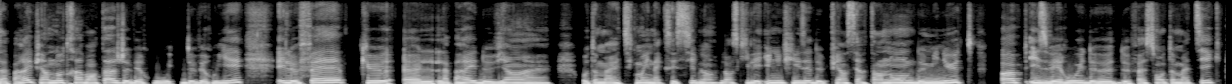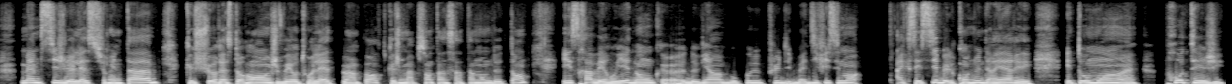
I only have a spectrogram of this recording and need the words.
appareils. Puis un autre avantage de, verrouiller est le fait que euh, l'appareil devient euh, automatiquement inaccessible. Hein. Lorsqu'il est inutilisé depuis un certain nombre de minutes, hop, il se verrouille de, façon automatique. Même si je le laisse sur une table, que je suis au restaurant, je vais aux toilettes, peu importe, que je m'absente un certain nombre de temps, il sera verrouillé, donc euh, devient beaucoup plus bah, difficilement accessible et le contenu derrière est au moins protégé.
